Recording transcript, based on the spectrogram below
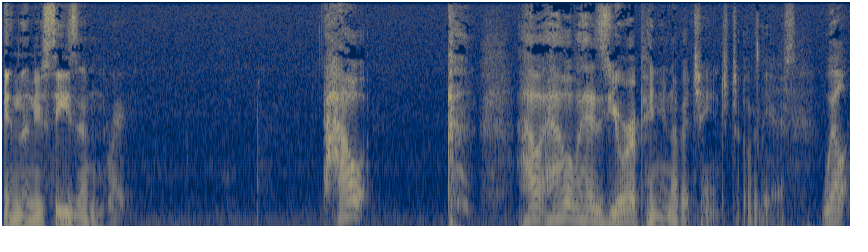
in the new season. Right. How how how has your opinion of it changed over the years? Well,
